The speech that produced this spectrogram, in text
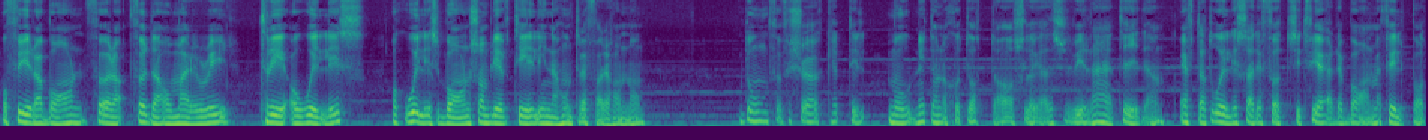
och fyra barn födda av Mary Reed, tre av Willis och Willis barn som blev till innan hon träffade honom. Dom för försöket till mord 1978 avslöjades vid den här tiden efter att Willis hade fött sitt fjärde barn med Philpott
